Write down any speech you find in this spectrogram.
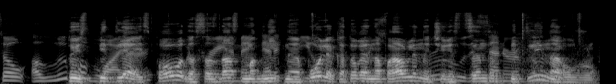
То есть петля из провода создаст магнитное поле, которое направлено через центр петли наружу.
